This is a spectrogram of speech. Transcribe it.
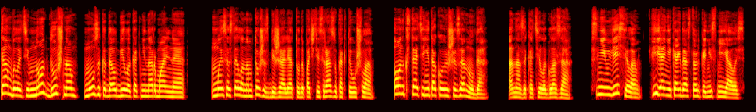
«Там было темно, душно, музыка долбила как ненормальная. Мы со Стелланом тоже сбежали оттуда почти сразу, как ты ушла. Он, кстати, не такой уж и зануда». Она закатила глаза. «С ним весело. Я никогда столько не смеялась.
